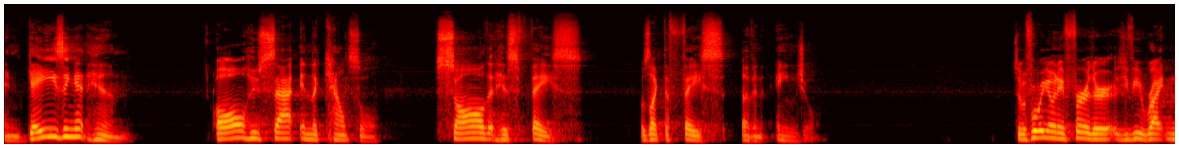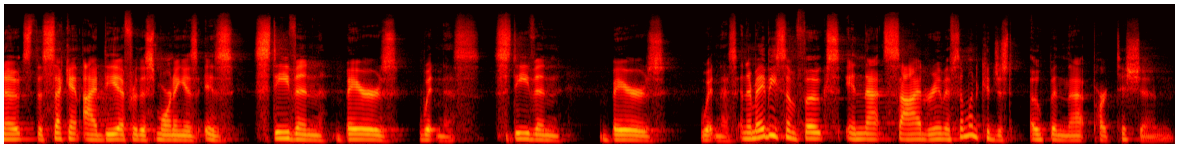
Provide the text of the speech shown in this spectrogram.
And gazing at him, all who sat in the council saw that his face was like the face of an angel. So before we go any further, if you write notes, the second idea for this morning is, is Stephen bears witness. Stephen bears witness. And there may be some folks in that side room. If someone could just open that partition,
